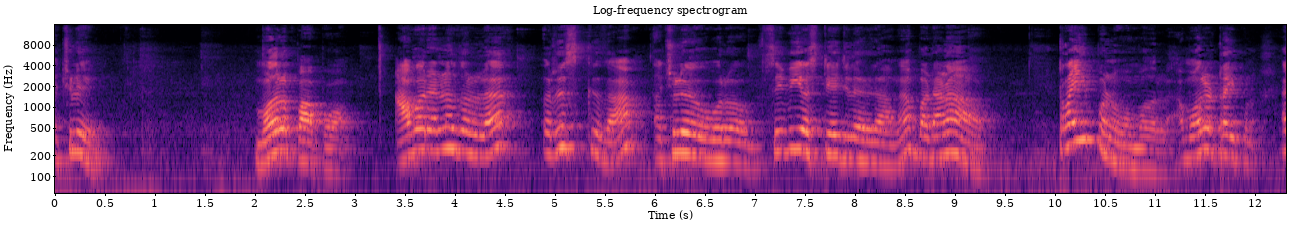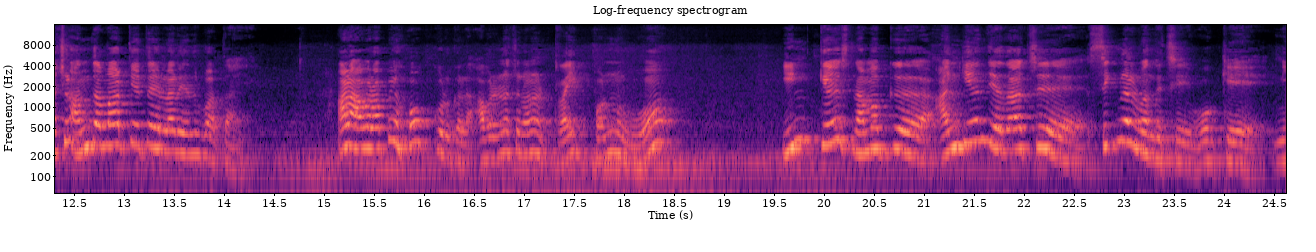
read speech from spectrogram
ஆக்சுவலி முதல்ல பார்ப்போம். அவர் என்ன சொல்ல ரிஸ்க்கு தான். ஆக்சுவலி ஒரு சிவியர் ஸ்டேஜில் இருக்காங்க. பட் ஆனால் ட்ரை பண்ணுவோம் முதல்ல. முதல்ல ட்ரை பண்ணுவோம். ஆக்சுவலி அந்த வார்த்தையை தான் எல்லோரும் எதிர்பார்த்தாங்க. ஆனால் அவர் அப்பயும் ஹோப் கொடுக்கல. அவர் என்ன சொன்னாலும் ட்ரை பண்ணுவோம். இன்கேஸ் நமக்கு அங்கேருந்து ஏதாச்சும் சிக்னல் வந்துச்சு ஓகே நீ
